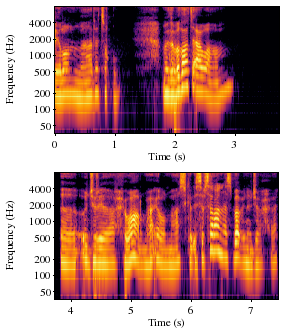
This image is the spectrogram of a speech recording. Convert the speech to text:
إيلون ماذا تقول؟ منذ بضعة أعوام آه، أجري حوار مع إيلون ماسك الاستفسار عن أسباب نجاحه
